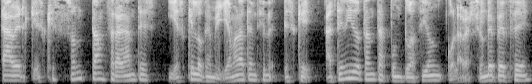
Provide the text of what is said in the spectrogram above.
a ver, que es que son tan fragantes y es que lo que me llama la atención es que ha tenido tanta puntuación con la versión de PC.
